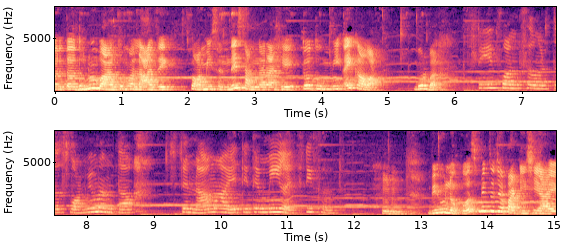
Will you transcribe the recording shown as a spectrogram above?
बरं तर धनुबाळ तुम्हाला आज एक स्वामी संदेश सांगणार आहे. तो तुम्ही ऐकावा. बोल बाळा. श्री स्वामी समर्थ स्वामी म्हणता नाम आहे तिथे मी आहे श्री संत. भिवू नकोस मी तुझ्या पाठीशी आहे.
